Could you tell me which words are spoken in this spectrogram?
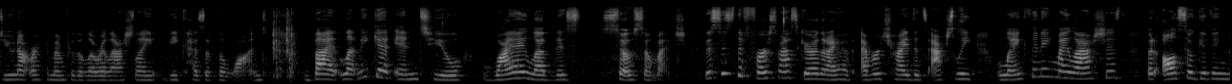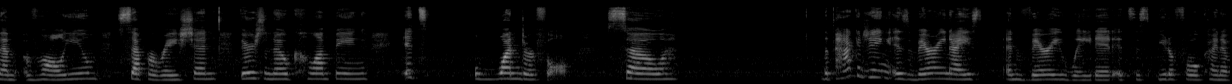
do not recommend for the lower lash line because of the wand. But let me get into why I love this so, so much. This is the first mascara that I have ever tried that's actually lengthening my lashes, but also giving them volume, separation. There's no clumping. It's wonderful. So, the packaging is very nice and very weighted. It's this beautiful kind of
